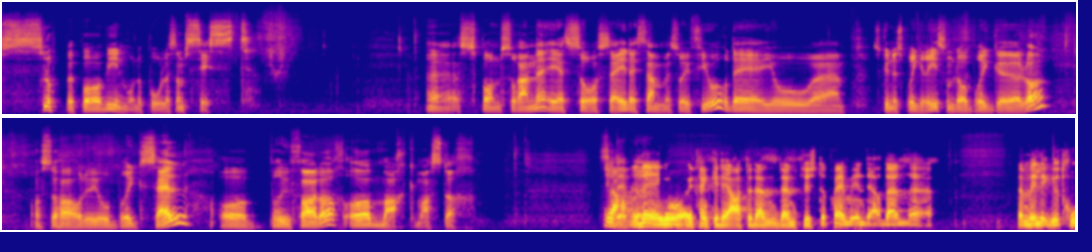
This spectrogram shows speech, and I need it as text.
sluppet på Vinmonopolet som sist. Eh, sponsorene er så å si de samme som i fjor. Det er jo eh, Skundes bryggeri, som da brygger øla. Og så har du jo Brygg selv og Brufader og Markmaster. Så Ja, det blir det er jo, jeg tenker det at den, den første premien der, den, eh, den vil jeg jo tro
